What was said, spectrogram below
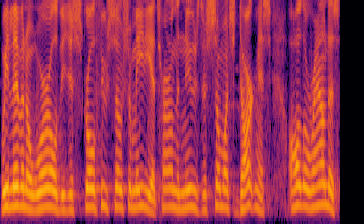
We live in a world, you just scroll through social media, turn on the news, there's so much darkness all around us.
